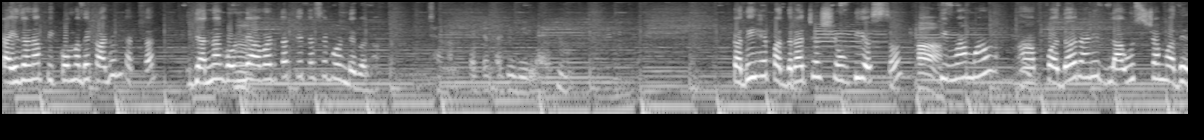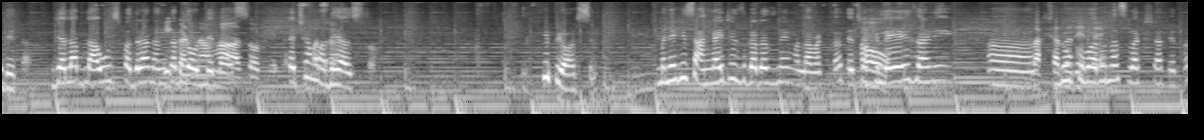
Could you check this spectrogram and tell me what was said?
काही जण पिको मध्ये काढून टाकतात ज्यांना गोंडे. आवडतात ते तसे गोंडे बनवतात कधी हे पदराच्या शेवटी असतं किंवा मग पदर आणि ब्लाऊजच्या मध्ये देतात ज्याला ब्लाऊज पदरानंतर जोडलेलं असतं. त्याच्यामध्ये. असतं ही प्युअर सिल्क म्हणजे ही सांगायचीच गरज नाही मला वाटतं त्याच्या हो. ग्लेज आणि लक्षातच लुक येतंय. वरूनच लक्षात येतं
